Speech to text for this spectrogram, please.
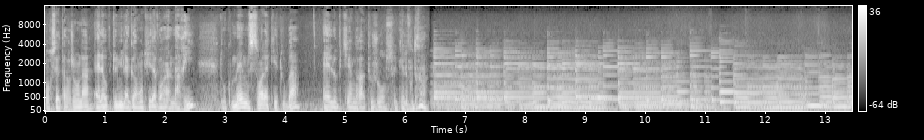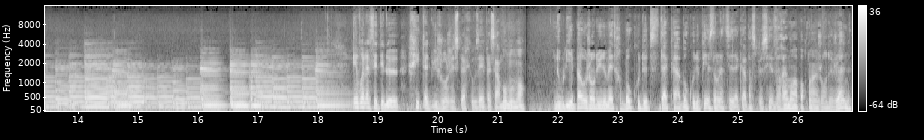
pour cet argent-là. Elle a obtenu la garantie d'avoir un mari. Donc même sans la ketouba, elle obtiendra toujours ce qu'elle voudra. Et voilà, c'était le chitat du jour. J'espère que vous avez passé un bon moment. N'oubliez pas aujourd'hui de mettre beaucoup de tzedaka, beaucoup de pièces dans la tzedaka parce que c'est vraiment important un jour de jeûne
